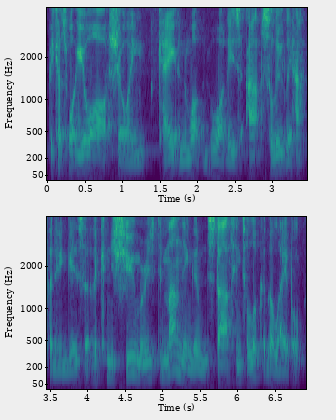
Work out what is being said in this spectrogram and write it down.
Because what you are showing, Kate, and what, what is absolutely happening is that the consumer is demanding and starting to look at the label,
